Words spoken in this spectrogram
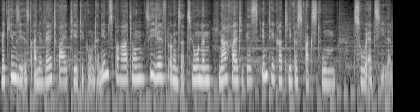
McKinsey ist eine weltweit tätige Unternehmensberatung. Sie hilft Organisationen, nachhaltiges, integratives Wachstum zu erzielen.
